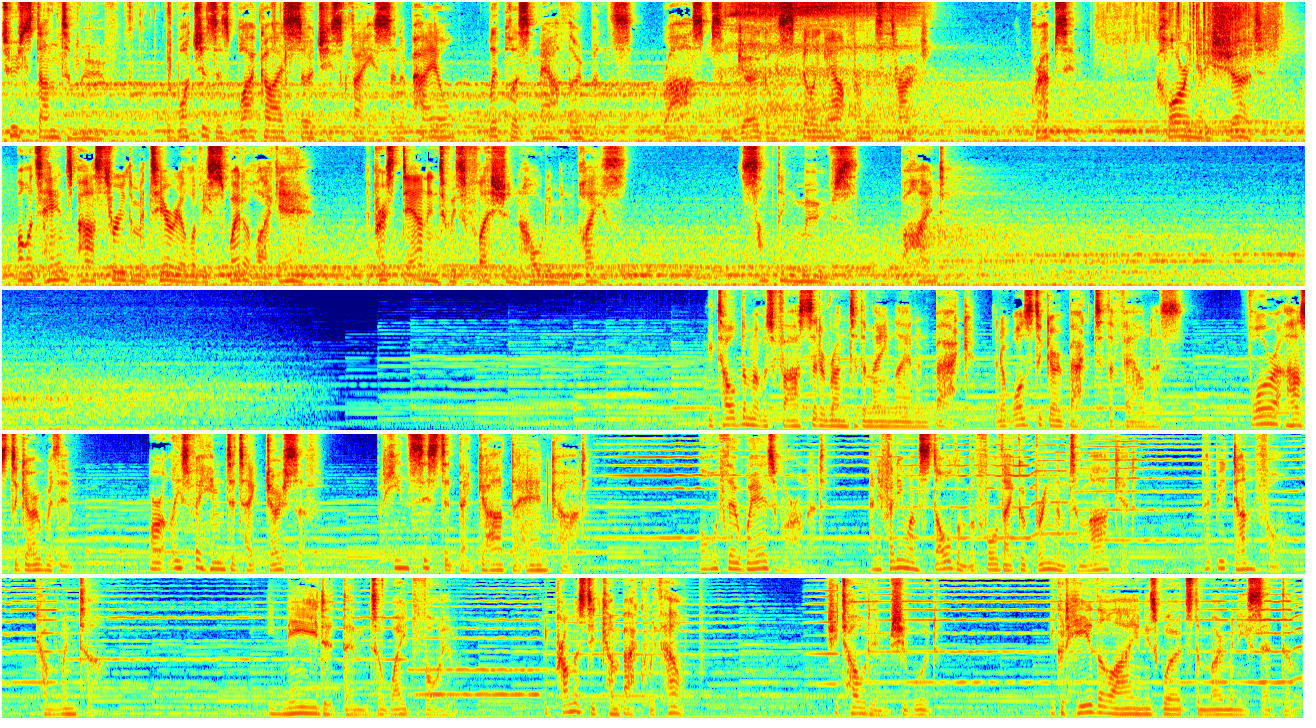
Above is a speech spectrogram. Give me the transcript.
Too stunned to move, watches as black eyes search his face and a pale, lipless mouth opens, rasps and gurgles spilling out from its throat It grabs him, clawing at his shirt, while its hands pass through the material of his sweater like air. They press down into his flesh and hold him in place. Something moves behind him. He told them it was faster to run to the mainland and back than it was to go back to the Foulness. Flora asked to go with him, or at least for him to take Joseph, but he insisted they guard the handcart. All of their wares were on it, and if anyone stole them before they could bring them to market, they'd be done for come winter. He needed them to wait for him. He promised he'd come back with help. She told him she would. He could hear the lie in his words the moment he said them.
